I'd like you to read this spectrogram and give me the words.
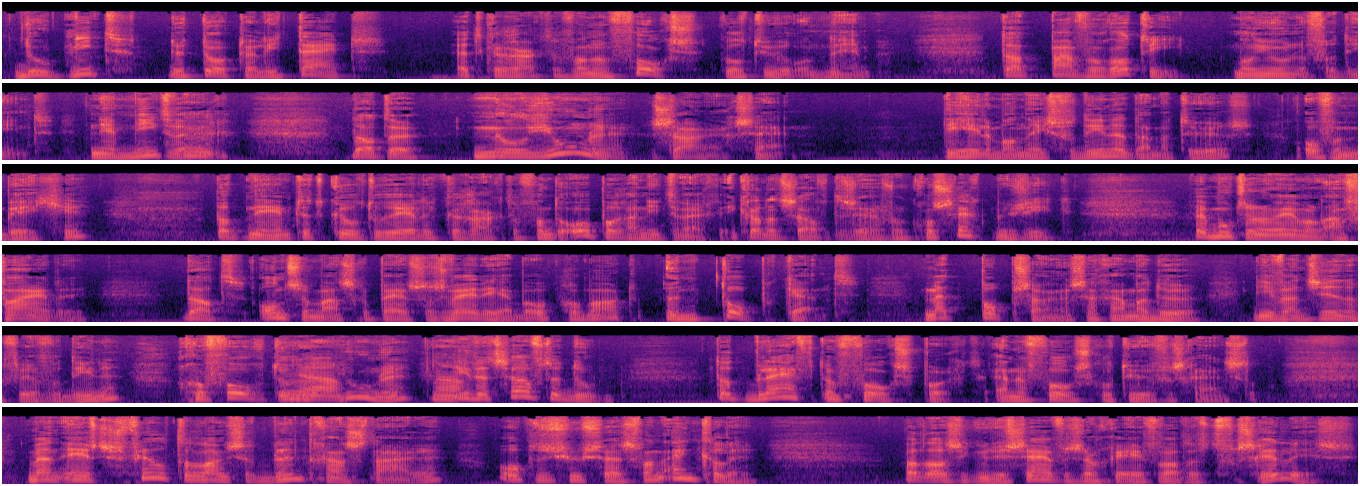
doet niet de totaliteit het karakter van een volkscultuur ontnemen. Dat Pavarotti miljoenen verdient, neemt niet weg... dat er miljoenen zangers zijn die helemaal niks verdienen, de amateurs... of een beetje, dat neemt het culturele karakter van de opera niet weg. Ik kan hetzelfde zeggen voor concertmuziek. We moeten nou eenmaal aanvaarden dat onze maatschappij zoals wij die hebben opgebouwd... een top kent. Met popzangers, en door, die waanzinnig veel verdienen... gevolgd door Ja. miljoenen Ja. die datzelfde doen. Dat blijft een volkssport en een volkscultuurverschijnsel. Men heeft veel te lang zich blind gaan staren op het succes van enkele. Want als ik u de cijfers zou geven wat het verschil is...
